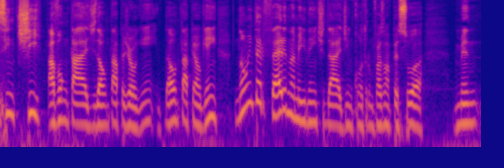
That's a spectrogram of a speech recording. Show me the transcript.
Sentir a vontade de dar um tapa de alguém, dar um tapa em alguém, não interfere na minha identidade enquanto me faz uma pessoa men-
